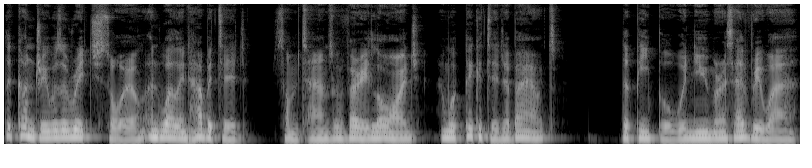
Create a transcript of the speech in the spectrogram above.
The country was a rich soil and well inhabited. Some towns were very large and were picketed about. The people were numerous everywhere,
